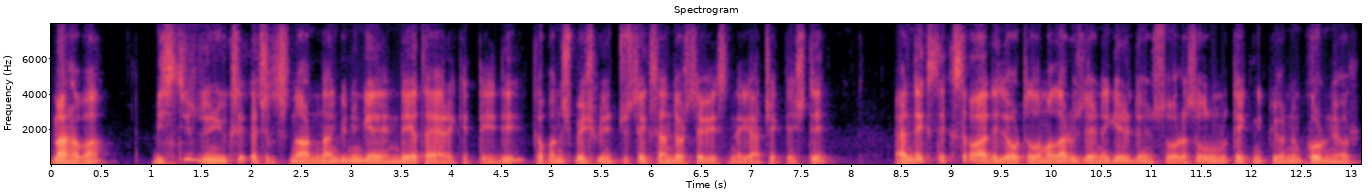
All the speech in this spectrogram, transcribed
Merhaba. BIST 100 dün yüksek açılışın ardından günün genelinde yatay hareketteydi. Kapanış 5384 seviyesinde gerçekleşti. Endekste kısa vadeli ortalamalar üzerine geri dönüş sonrası olumlu teknik görünüm korunuyor.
